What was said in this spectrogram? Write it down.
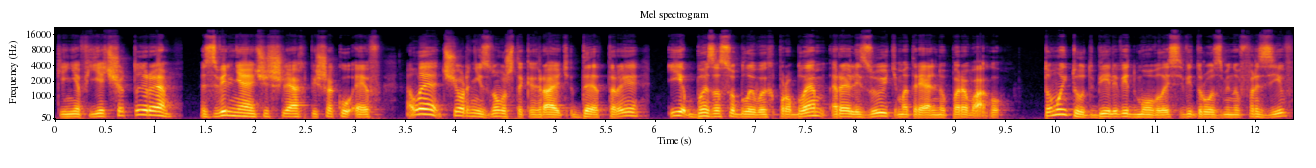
кінь Е4, звільняючи шлях пішаку F, але чорні знову ж таки грають d3 і без особливих проблем реалізують матеріальну перевагу. Тому й тут білі відмовились від розміну ферзів,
